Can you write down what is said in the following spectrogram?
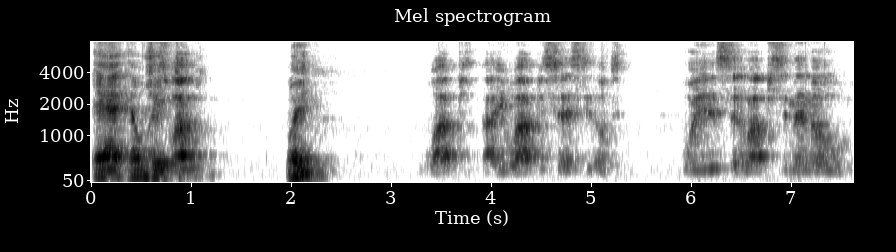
É, é um Mas jeito. O Oi? O ápice, aí o ápice é esse, foi esse, o ápice mesmo é o.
